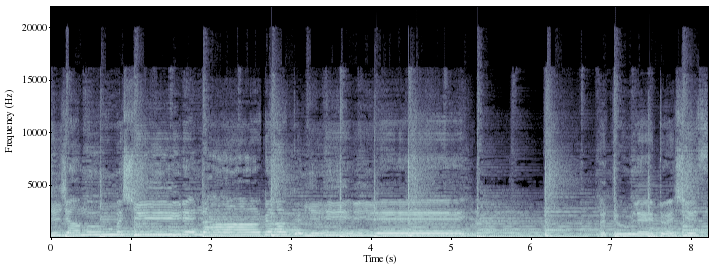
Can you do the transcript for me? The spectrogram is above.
ရခံထောက်သွားမှကြိုဒီမတွေ့မိခဲ့ဘူးချီကြမှုမရှိတဲ့နာကခရီးတဲ့ဘယ်သူလဲတွေ့ရှိစ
